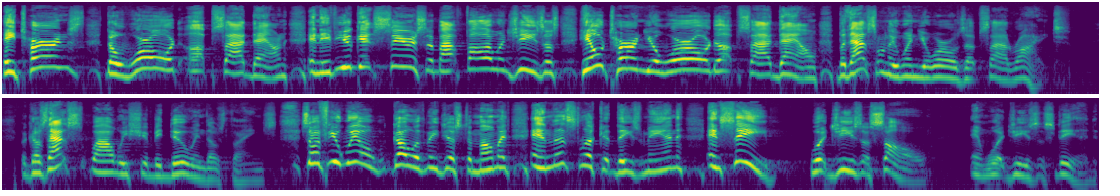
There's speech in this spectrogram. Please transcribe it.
He turns the world upside down. And if you get serious about following Jesus, He'll turn your world upside down, but that's only when your world's upside right because that's why we should be doing those things. So, if you will, go with me just a moment and let's look at these men and see what Jesus saw and what Jesus did.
